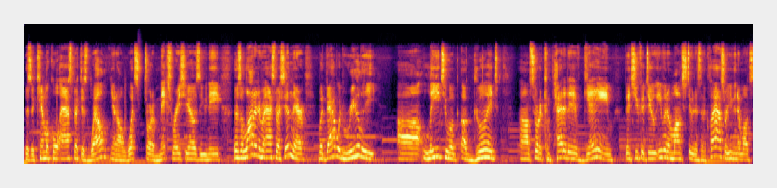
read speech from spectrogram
There's a chemical aspect as well. You know, what sort of mix ratios do you need? There's a lot of different aspects in there, but that would really uh, lead to a, a good um, sort of competitive game that you could do even amongst students in the class or even amongst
